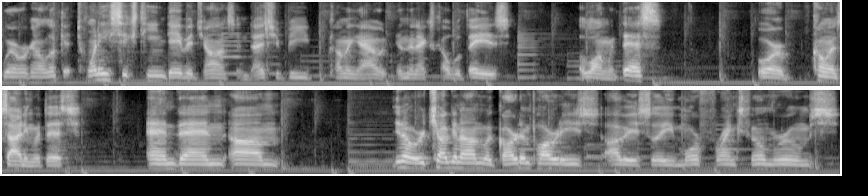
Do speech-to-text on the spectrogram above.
where we're going to look at 2016 David Johnson. That should be coming out in the next couple days along with this or coinciding with this. And then, um, you know, we're chugging on with garden parties, obviously, more Frank's film rooms.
